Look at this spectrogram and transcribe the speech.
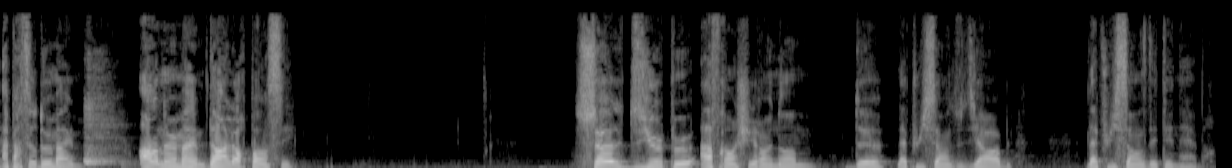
à partir d'eux-mêmes, en eux-mêmes, dans leurs pensées. Seul Dieu peut affranchir un homme de la puissance du diable la puissance des ténèbres.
